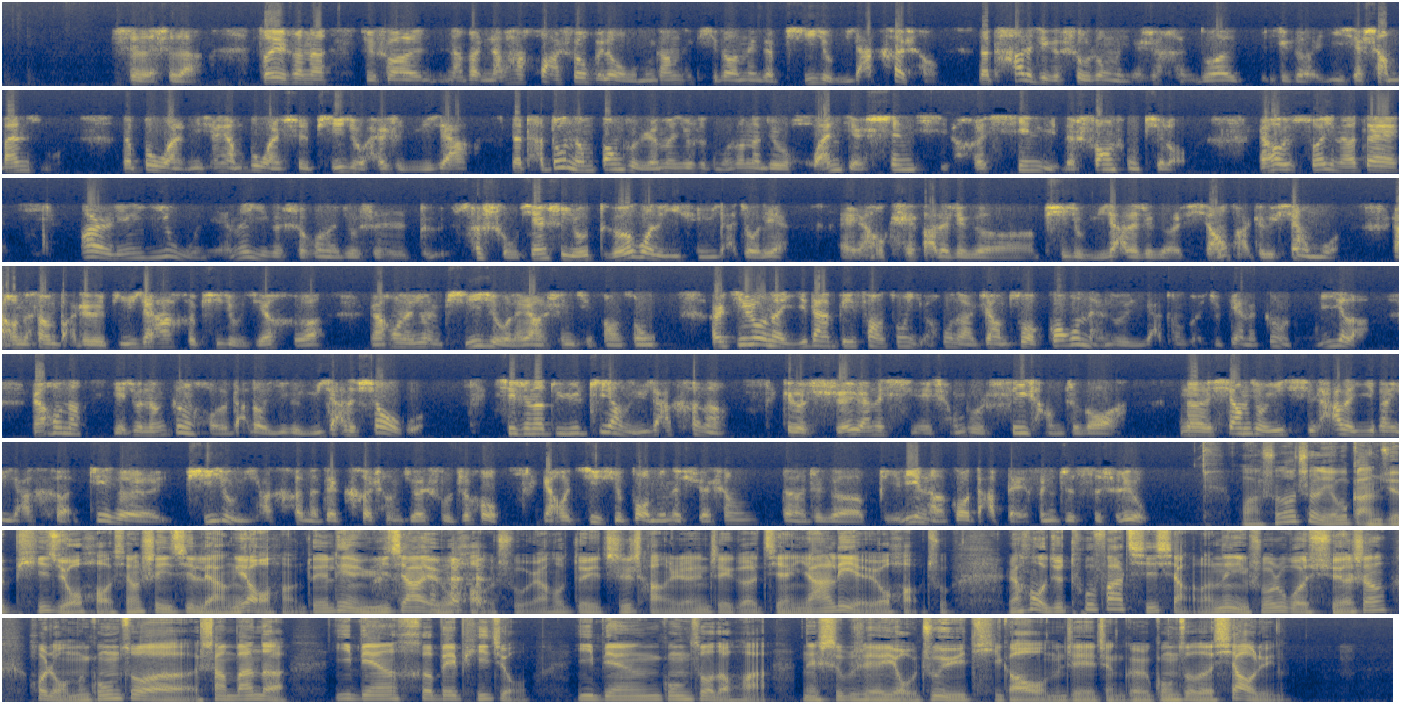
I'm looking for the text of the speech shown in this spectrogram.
是的，是的。所以说呢，就说哪怕哪怕话说回来，我们刚才提到那个啤酒瑜伽课程，那它的这个受众呢，也是很多这个一些上班族。那不管你想想，不管是啤酒还是瑜伽，那它都能帮助人们，就是怎么说呢，就是缓解身体和心理的双重疲劳。然后，所以呢，在二零一五年的一个时候呢，就是德，它首先是由德国的一群瑜伽教练，哎，然后开发的这个啤酒瑜伽的这个想法，这个项目。然后呢，他们把这个瑜伽和啤酒结合，然后呢，用啤酒来让身体放松，而肌肉呢，一旦被放松以后呢，这样做高难度的瑜伽动作就变得更容易了。然后呢，也就能更好的达到一个瑜伽的效果。其实呢，对于这样的瑜伽课呢，这个学员的喜爱程度是非常之高啊。那相较于其他的一般瑜伽课，这个啤酒瑜伽课呢，在课程结束之后，然后继续报名的学生的这个比例呢，高达百分之四十六。哇，说到这里，我感觉啤酒好像是一剂良药哈，对练瑜伽也有好处，然后对职场人这个减压力也有好处。然后我就突发奇想了，那你说，如果学生或者我们工作上班的，一边喝杯啤酒一边工作的话，那是不是也有助于提高我们这整个工作的效率呢？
